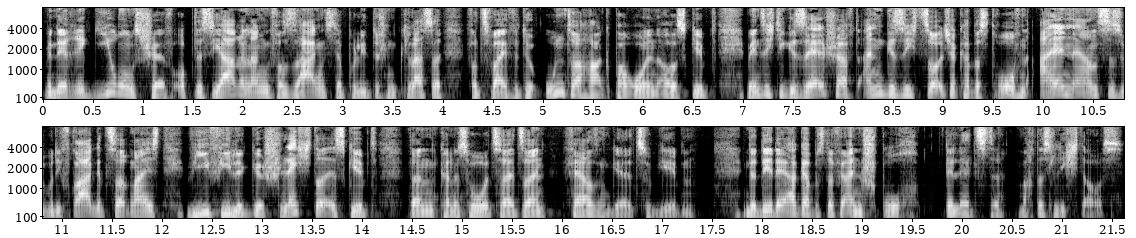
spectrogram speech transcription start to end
wenn der Regierungschef ob des jahrelangen Versagens der politischen Klasse verzweifelte Unterhagparolen ausgibt, wenn sich die Gesellschaft angesichts solcher Katastrophen allen Ernstes über die Frage zerreißt, wie viele Geschlechter es gibt, dann kann es hohe Zeit sein, Fersengeld zu geben. In der DDR gab es dafür einen Spruch, der letzte macht das Licht aus.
